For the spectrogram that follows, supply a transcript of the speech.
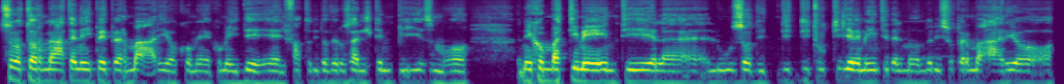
sono tornate nei Paper Mario come, come idee il fatto di dover usare il tempismo nei combattimenti, l'uso di, di- di tutti gli elementi del mondo di Super Mario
